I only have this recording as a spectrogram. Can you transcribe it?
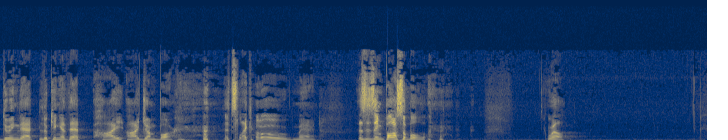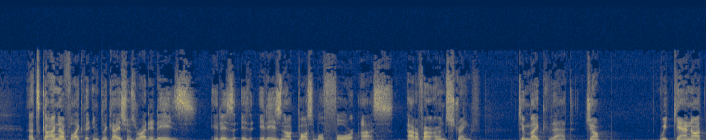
doing that, looking at that high, high jump bar? it's like, oh man, this is impossible. Well, that's kind of like the implications, right? It is. It is, it is not possible for us, out of our own strength, to make that jump. We cannot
